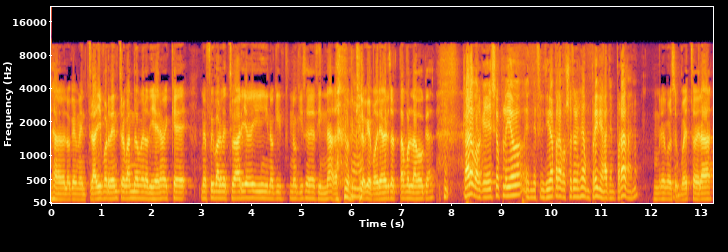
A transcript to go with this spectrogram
lo que me entró allí por dentro cuando me lo dijeron es que me fui para el vestuario y no, no quise decir nada, porque lo que podría haber soltado por la boca. Claro, porque esos playoffs, en definitiva, para vosotros era un premio a la temporada, ¿no? Hombre, por supuesto, era.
